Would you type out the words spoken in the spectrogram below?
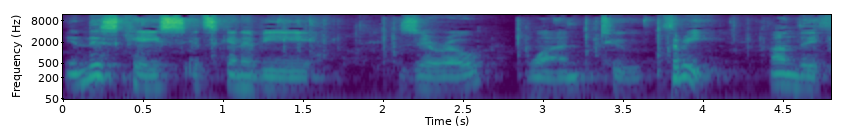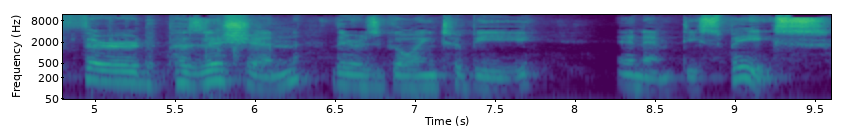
In this case, it's going to be 0, 1, 2, 3. On the third position, there's going to be an empty space.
